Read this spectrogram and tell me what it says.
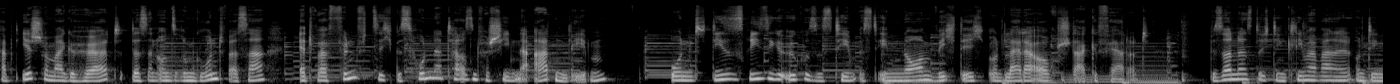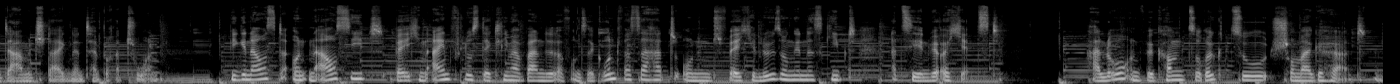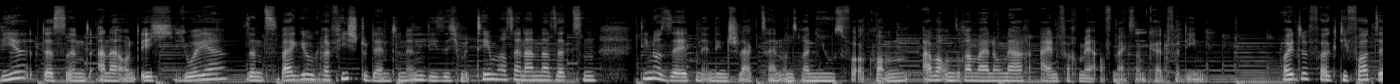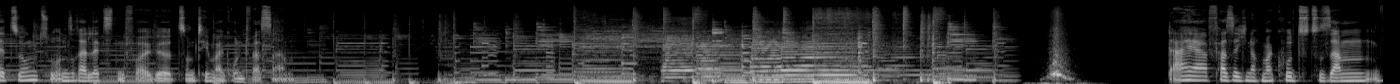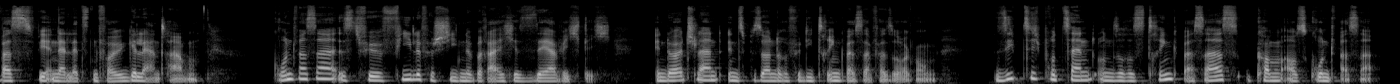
Habt ihr schon mal gehört, dass in unserem Grundwasser etwa 50 bis 100.000 verschiedene Arten leben? Und dieses riesige Ökosystem ist enorm wichtig und leider auch stark gefährdet. Besonders durch den Klimawandel und den damit steigenden Temperaturen. Wie genau es da unten aussieht, welchen Einfluss der Klimawandel auf unser Grundwasser hat und welche Lösungen es gibt, erzählen wir euch jetzt. Hallo und willkommen zurück zu Schon mal gehört. Wir, das sind Anna und ich, Julia, sind zwei Geografiestudentinnen, die sich mit Themen auseinandersetzen, die nur selten in den Schlagzeilen unserer News vorkommen, aber unserer Meinung nach einfach mehr Aufmerksamkeit verdienen. Heute folgt die Fortsetzung zu unserer letzten Folge zum Thema Grundwasser. Daher fasse ich noch mal kurz zusammen, was wir in der letzten Folge gelernt haben. Grundwasser ist für viele verschiedene Bereiche sehr wichtig. In Deutschland insbesondere für die Trinkwasserversorgung. 70 Prozent unseres Trinkwassers kommen aus Grundwasser.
